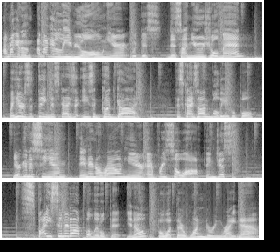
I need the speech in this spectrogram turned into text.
I'm not gonna. I'm not gonna leave you alone here with this this unusual man. But here's the thing. This guy's a, he's a good guy. This guy's unbelievable. You're gonna see him in and around here every so often, just spicing it up a little bit, you know. But what they're wondering right now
